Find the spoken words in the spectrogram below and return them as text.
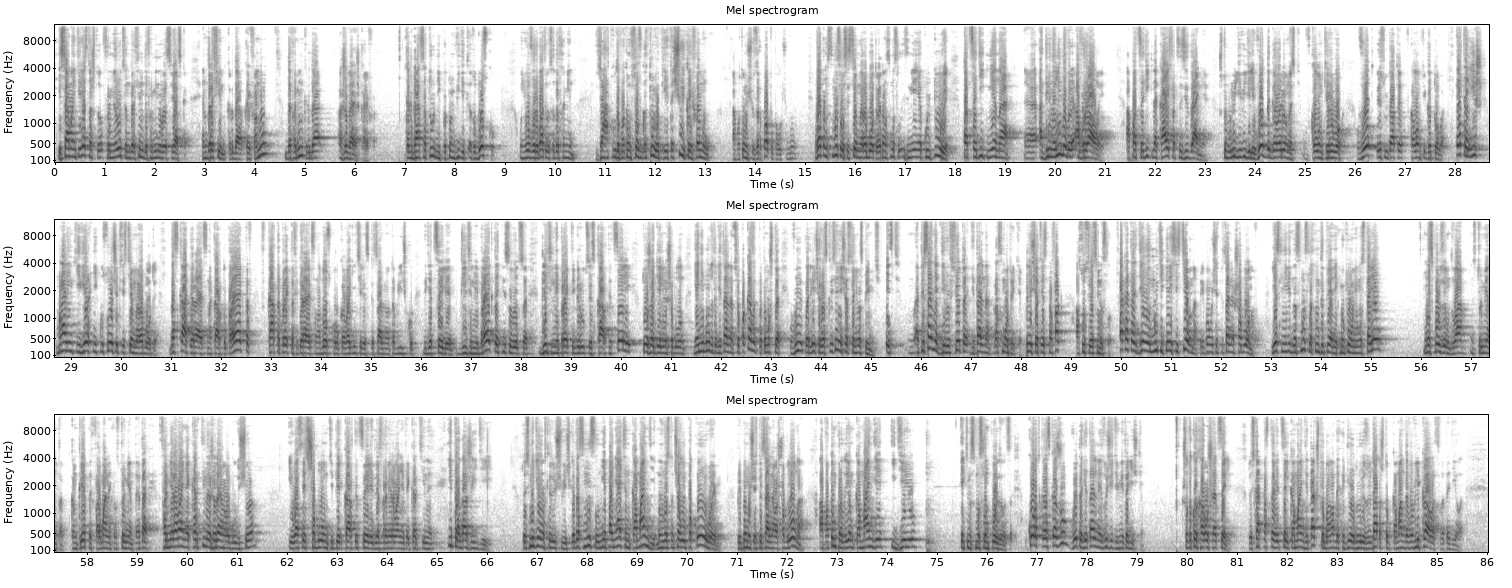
И самое интересное, что формируется эндорфин-дофаминовая связка. Эндорфин, когда кайфанул, дофамин, когда ожидаешь кайфа. Когда сотрудник потом видит эту доску, у него вырабатывается дофамин. Я оттуда потом все в готово перетащу и кайфану а потом еще зарплату получу. Ну, в этом смысл системной работы, в этом смысл изменения культуры. Подсадить не на э, адреналиновые авралы, а подсадить на кайф от созидания, чтобы люди видели, вот договоренность в колонке рывок, вот результаты в колонке готово. Это лишь маленький верхний кусочек системной работы. Доска опирается на карту проектов, карта проектов опирается на доску руководителя, специальную табличку, где цели, длительные проекты описываются, длительные проекты берутся из карты целей, тоже отдельный шаблон. Я не буду это детально все показывать, потому что вы под вечер воскресенья сейчас это не воспримете. Есть описание, где вы все это детально рассмотрите. Следующий на факт – отсутствие смысла. Как это делаем мы теперь системно при помощи специальных шаблонов? Если не видно смысла, кнутый пряник мы помним устарел, мы используем два инструмента, конкретных формальных инструмента. Это формирование картины ожидаемого будущего, и у вас есть шаблон теперь карты целей для формирования этой картины, и продажи идей. То есть мы делаем следующую вещь. Когда смысл непонятен команде, мы его сначала упаковываем при помощи специального шаблона, а потом продаем команде идею этим смыслом пользоваться. Коротко расскажу, вы это детально изучите в методичке. Что такое хорошая цель? То есть как поставить цель команде так, чтобы она доходила до результата, чтобы команда вовлекалась в это дело.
